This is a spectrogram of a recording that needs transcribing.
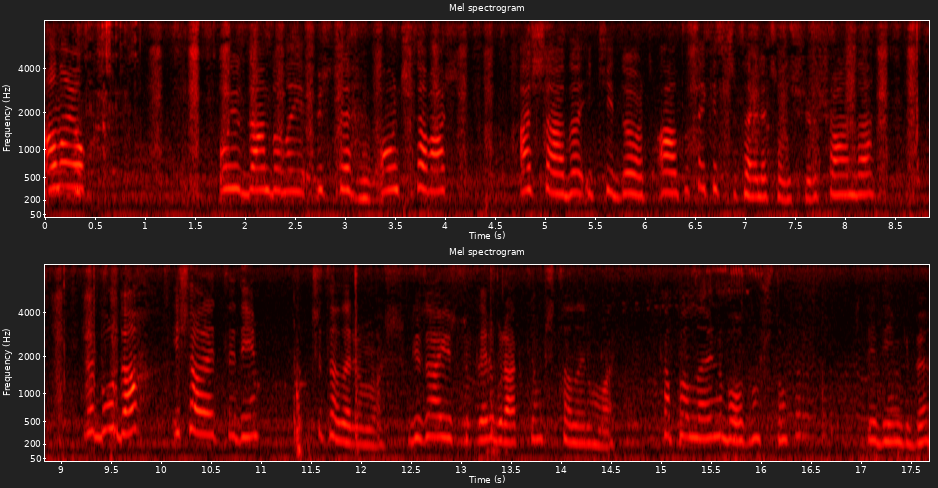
Ana yok. Yüzden dolayı üstte 10 çıta var. Aşağıda 2, 4, 6, 8 çıtayla çalışıyor şu anda. Ve burada işaretlediğim çıtalarım var. Güzel yüzlükleri bıraktığım çıtalarım var. Kapalılarını bozmuştum. Dediğim gibi.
